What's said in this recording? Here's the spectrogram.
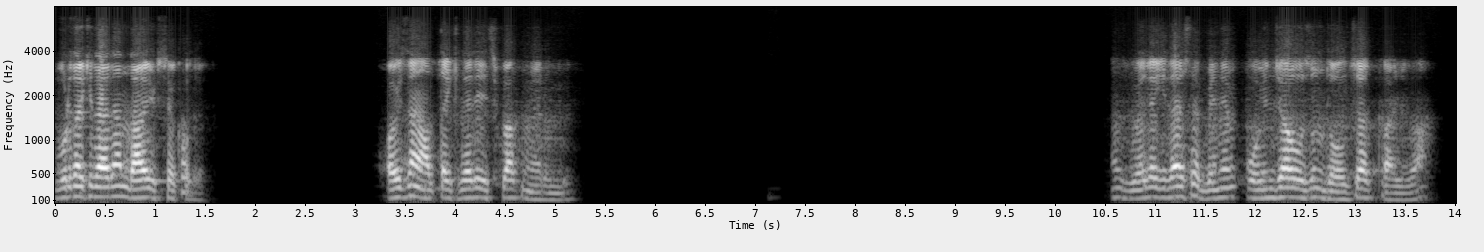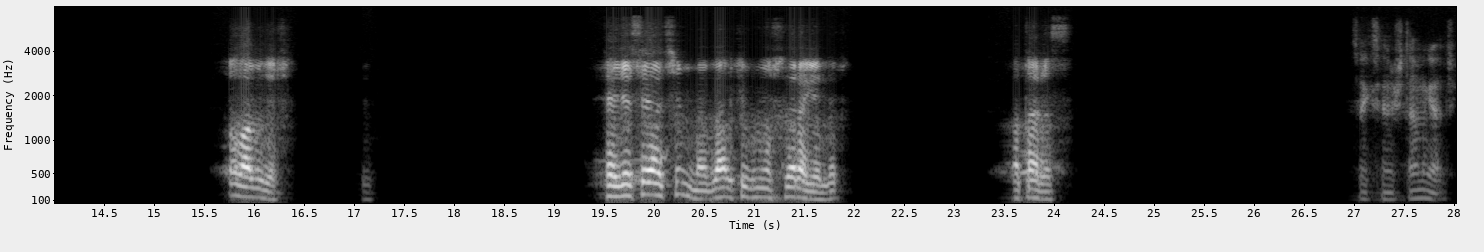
buradakilerden daha yüksek oluyor. O yüzden alttakilere hiç bakmıyorum. Yalnız Böyle giderse benim oyuncu havuzum dolacak galiba. Olabilir. TCS'yi açayım mı? Belki bir Muslera gelir. Atarız. 83'ten mi gelecek?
